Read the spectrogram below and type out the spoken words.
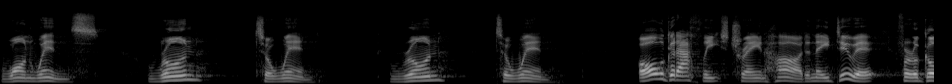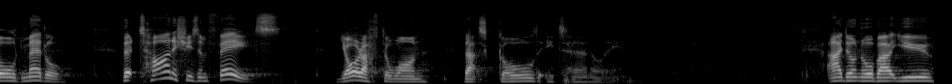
one wins. Run to win. Run to win. All good athletes train hard, and they do it for a gold medal that tarnishes and fades. You're after one that's gold eternally. I don't know about you,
